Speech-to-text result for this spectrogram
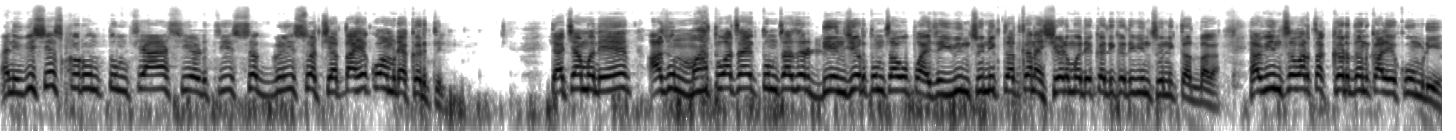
आणि विशेष करून तुमच्या शेडची सगळी स्वच्छता हे कोंबड्या करतील. त्याच्यामध्ये अजून महत्त्वाचा एक तुमचा जर डेंजर तुमचा उपाय जे विंचू निघतात का नाही शेडमध्ये कधी कधी विंचू निघतात बघा. ह्या विंचवरचा कर्दन काळे कोंबडी आहे.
